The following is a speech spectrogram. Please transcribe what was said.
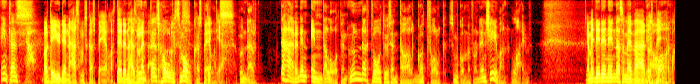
Inte ens, Och det är ju den här som ska spelas. Det är den här som är inte värd ens Holy Smoke har spelats under... Det här är den enda låten under 2000-tal, gott folk, som kommer från den skivan live. Ja, men det är den enda som är värd att Ja. spela.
